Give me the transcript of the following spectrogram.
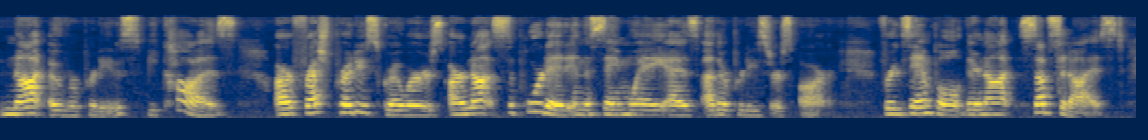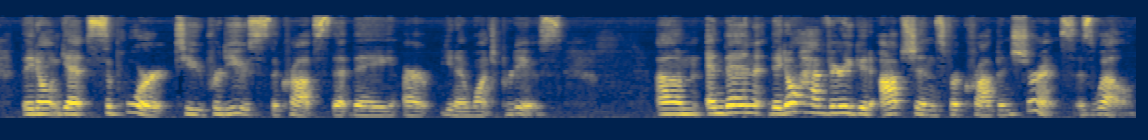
not overproduce because our fresh produce growers are not supported in the same way as other producers are. For example, they're not subsidized. They don't get support to produce the crops that they are, you know, want to produce. Um, and then they don't have very good options for crop insurance as well.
